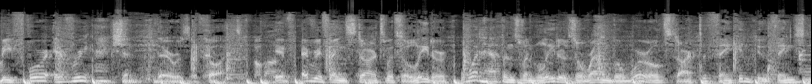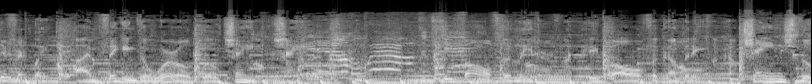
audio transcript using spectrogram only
Before every action, there is a thought. If everything starts with the leader, what happens when leaders around the world start to think and do things differently? I'm thinking the world will change. Evolve the leader. Evolve the company. Change the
